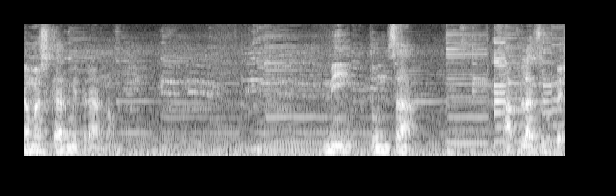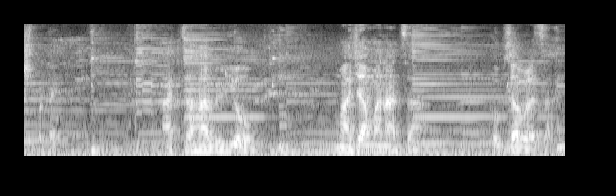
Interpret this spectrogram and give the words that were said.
नमस्कार मित्रांनो. मी तुमचा आपलाच रुपेश पटेल. आजचा हा व्हिडिओ माझ्या मनाचा खूप जवळचा आहे.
